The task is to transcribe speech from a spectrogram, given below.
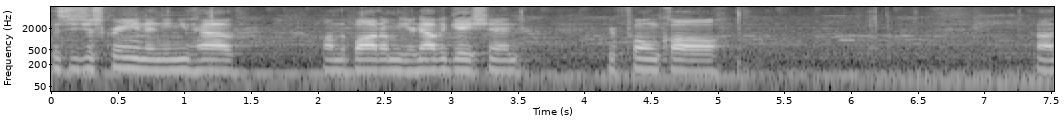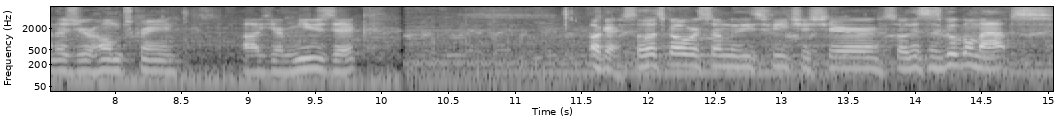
this is your screen and then you have on the bottom your navigation, your phone call, uh, there's your home screen, uh, your music. Okay, so let's go over some of these features here. So this is Google Maps.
